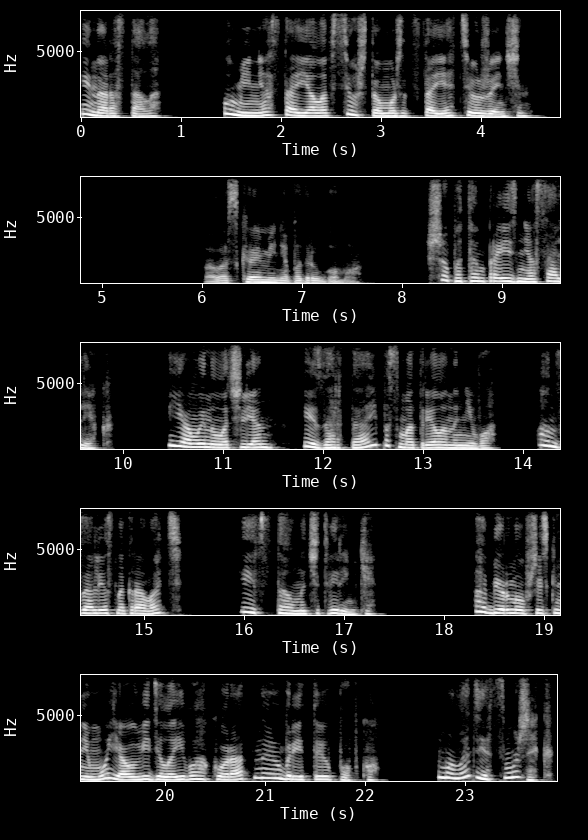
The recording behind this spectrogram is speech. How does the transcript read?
и нарастало. У меня стояло все, что может стоять у женщин. «Полоскай меня по-другому», — шепотом произнес Олег. Я вынула член изо рта и посмотрела на него. Он залез на кровать и встал на четвереньки. Обернувшись к нему, я увидела его аккуратную бритую попку. «Молодец, мужик,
